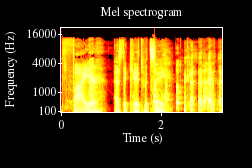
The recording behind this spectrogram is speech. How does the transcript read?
fire, as the kids would say. okay, good.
